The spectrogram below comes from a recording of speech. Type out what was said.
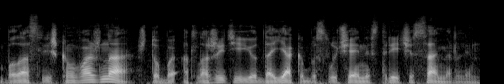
была слишком важна, чтобы отложить ее до якобы случайной встречи с Амерлин.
